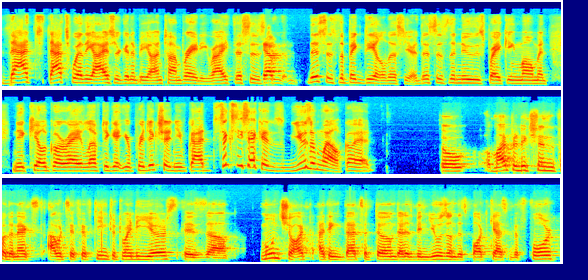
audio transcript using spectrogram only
That's that's where the eyes are going to be on Tom Brady, right? This is yep. this is the big deal this year. This is the news breaking moment. Nikhil Goray, love to get your prediction. You've got 60 seconds. Use them well. Go ahead. So uh, my prediction for the next, I would say, 15 to 20 years is. Uh, moonshot i think that's a term that has been used on this podcast before.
